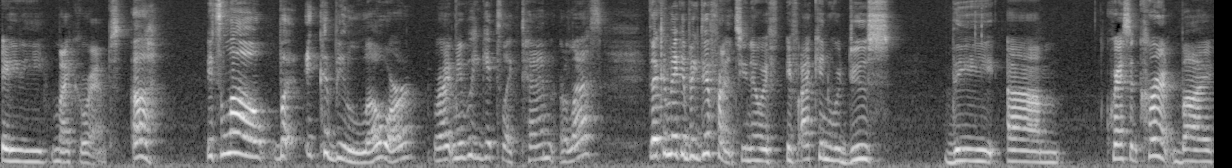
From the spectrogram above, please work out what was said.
80 microamps. Ugh, it's low, but it could be lower, right? Maybe we can get to like 10 or less. That can make a big difference. You know, if, if I can reduce the um, quiescent current by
